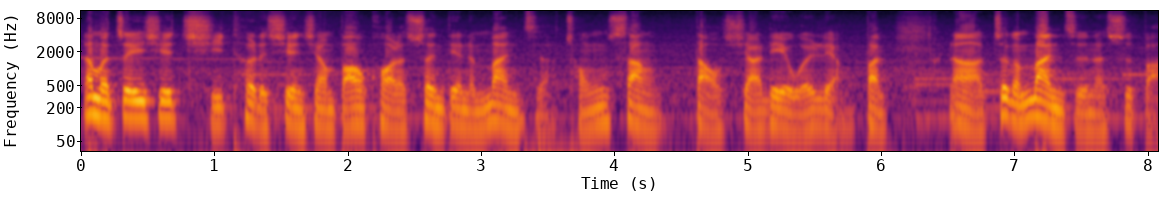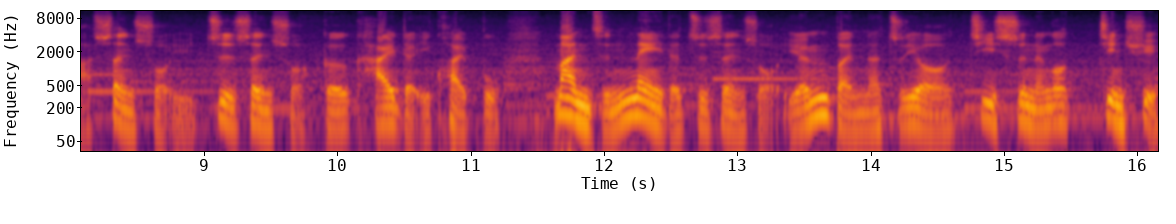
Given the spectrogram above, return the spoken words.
那么这一些奇特的现象，包括了圣殿的幔子啊，从上。到下列为两半，那这个幔子呢，是把圣所与至圣所隔开的一块布。幔子内的至圣所原本呢，只有祭司能够进去，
